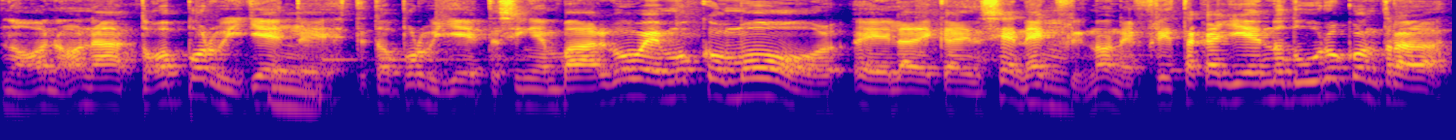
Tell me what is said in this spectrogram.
No, no, nada, todo por billete, Mm. este, todo por billete. Sin embargo, vemos como eh, la decadencia de Mm. Netflix, ¿no? Netflix está cayendo duro contra.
